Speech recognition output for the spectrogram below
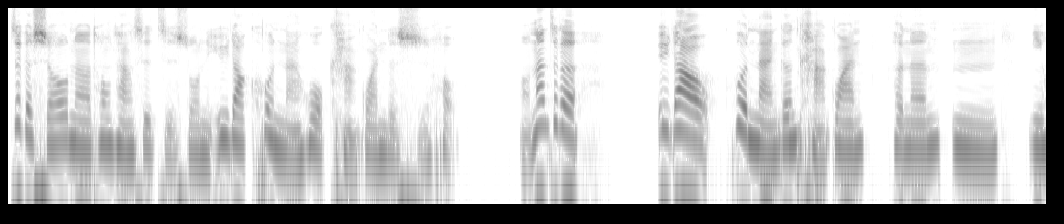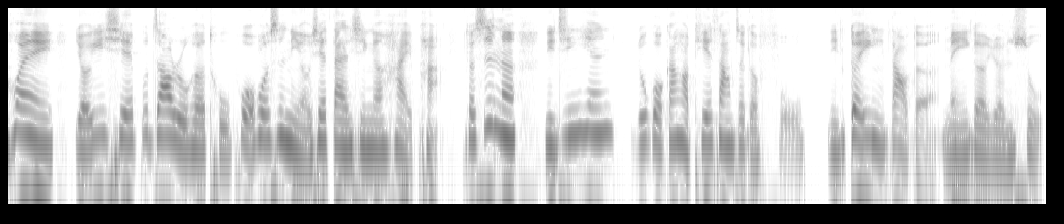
这个时候呢，通常是指说你遇到困难或卡关的时候。哦，那这个遇到困难跟卡关，可能嗯，你会有一些不知道如何突破，或是你有一些担心跟害怕。可是呢，你今天如果刚好贴上这个符，你对应到的每一个元素。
